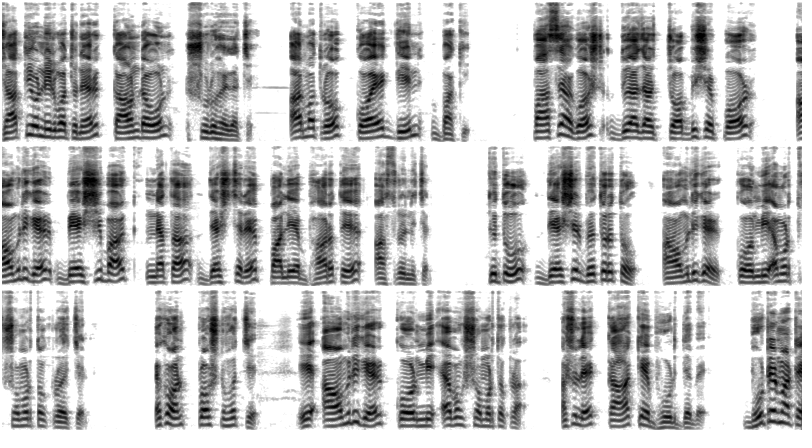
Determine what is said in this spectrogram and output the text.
জাতীয় নির্বাচনের কাউন্টডাউন শুরু হয়ে গেছে, আর মাত্র কয়েকদিন বাকি। পাঁচই আগস্ট দুই হাজার চব্বিশের পর আওয়ামী লীগের বেশিরভাগ নেতা দেশ ছেড়ে পালিয়ে ভারতে আশ্রয় নিচ্ছেন কিন্তু দেশের ভেতরে তো আওয়ামী লীগের কর্মী সমর্থক রয়েছেন। এখন প্রশ্ন হচ্ছে, এই আওয়ামী লীগের কর্মী এবং সমর্থকরা আসলে কাকে ভোট দেবে? ভোটের মাঠে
